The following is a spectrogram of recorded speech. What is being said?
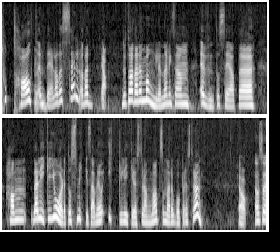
totalt en del av det selv. Og det er, ja, tar, det er den manglende liksom, evnen til å se at det, eh, han, det er like jålete å smykke seg med å ikke like restaurantmat som det er å gå på restaurant. Ja, altså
